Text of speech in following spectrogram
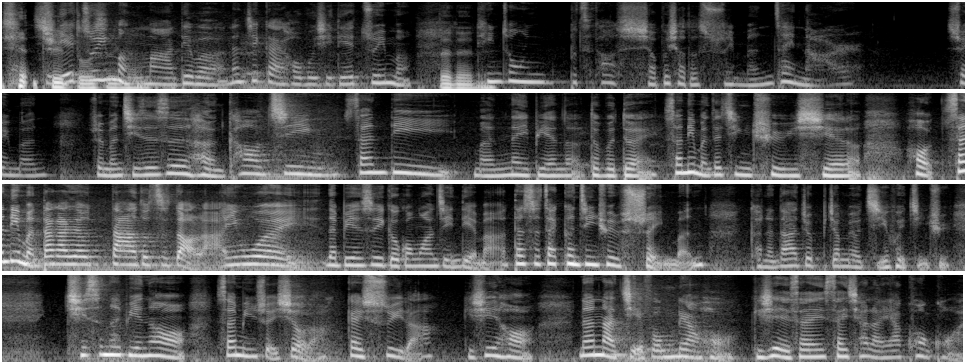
先去。追门嘛，对吧？那这改会不会是叠追门？对对对，听众不知道晓不晓得水门在哪儿？水门，水门其实是很靠近三地门那边的，对不对？三地门再进去一些了。后三地门大概就大家都知道啦，因为那边是一个观光景点嘛。但是再更进去的水门，可能大家就比较没有机会进去。其实那边哦，山明水秀啦，盖水啦，其实吼、咱若解封量吼，其实也塞塞车来遐看看的。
